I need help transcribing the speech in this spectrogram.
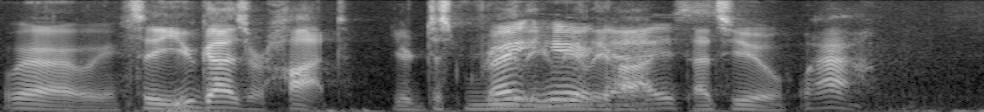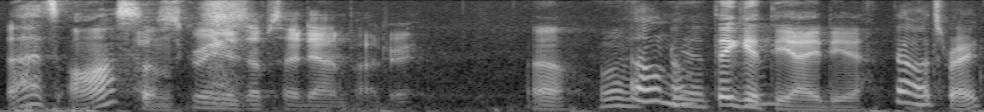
where are we? See, you guys are hot. You're just really, Right here, really guys. hot. That's you. Wow, that's awesome. The screen is upside down, Padre. Oh, well, Oh, no. yeah, they get hmm. the idea. No, that's right.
